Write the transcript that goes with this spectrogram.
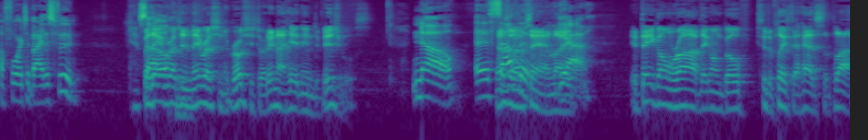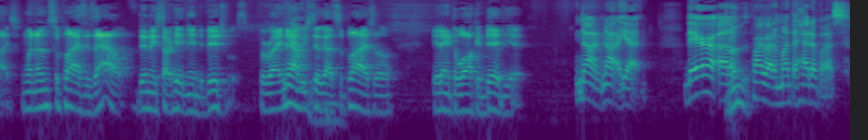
afford to buy this food. But So- they rushing, they rush in the grocery store. They're not hitting individuals. No, uh, south what I'm of- saying, like- yeah, If they gonna rob, they gonna go to the place that has supplies. When them supplies is out, then they start hitting individuals. But right now, Yeah. we still got supplies, so it ain't the Walking Dead yet. not not yet. They're uh, I'm- probably about a month ahead of us.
